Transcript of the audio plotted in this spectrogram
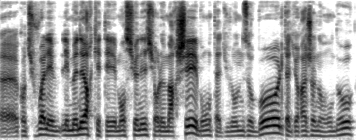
Euh, quand tu vois les, meneurs qui étaient mentionnés sur le marché, bon, t'as du Lonzo Ball, t'as du Rajon Rondo,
